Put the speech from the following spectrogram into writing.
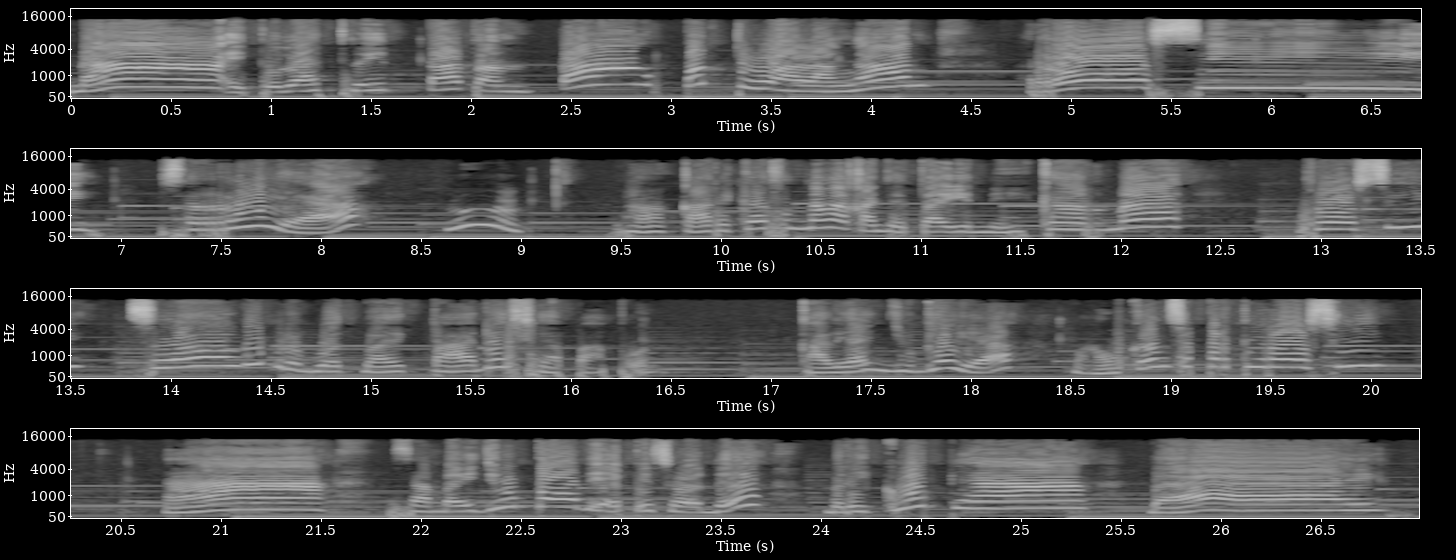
Nah, itulah cerita tentang petualangan Rosi. Seru ya? Hmm. Nah, Karika senang akan cerita ini karena Rosi selalu berbuat baik pada siapa pun. Kalian juga ya, mau kan seperti Rosi? Nah, sampai jumpa di episode berikutnya. Bye.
